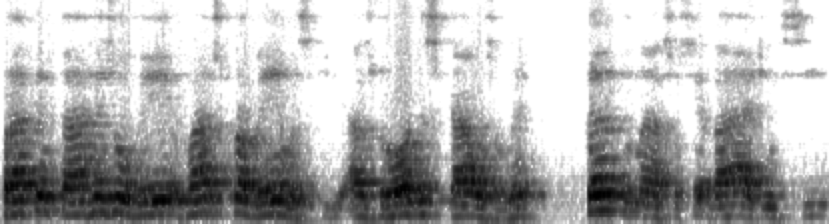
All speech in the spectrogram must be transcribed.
para tentar resolver vários problemas que as drogas causam, né? tanto na sociedade em si,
